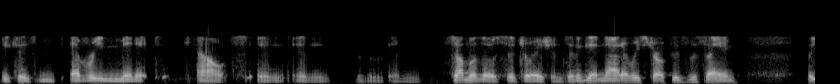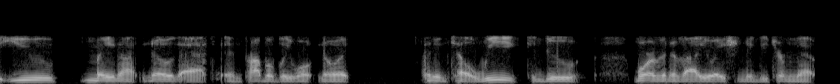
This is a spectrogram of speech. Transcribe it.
because every minute counts in in in some of those situations. And again, not every stroke is the same, but you may not know that and probably won't know it and until we can do more of an evaluation and determine that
